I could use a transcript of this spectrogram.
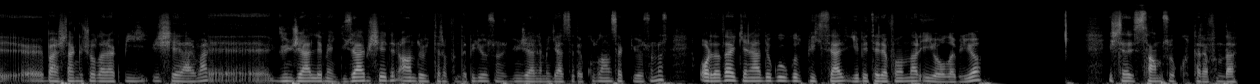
e, başlangıç olarak bir, şeyler var. E, güncelleme güzel bir şeydir. Android tarafında biliyorsunuz güncelleme gelse de kullansak diyorsunuz. Orada da genelde Google Pixel gibi telefonlar iyi olabiliyor. İşte Samsung tarafında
